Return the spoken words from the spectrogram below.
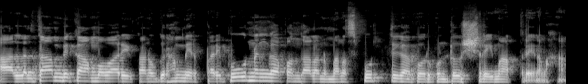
ఆ లలితాంబిక అమ్మవారి యొక్క అనుగ్రహం మీరు పరిపూర్ణంగా పొందాలని మనస్ఫూర్తిగా కోరుకుంటూ శ్రీమాత్రే నమ.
